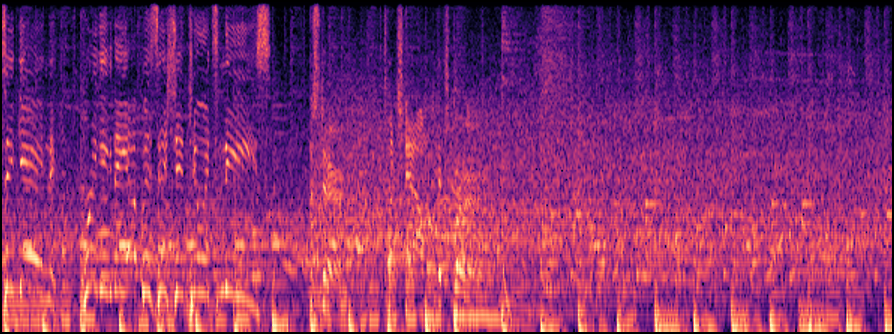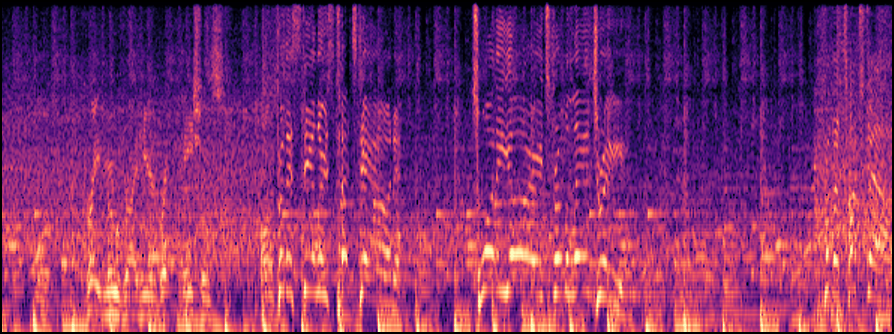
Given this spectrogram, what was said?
Again, bringing the opposition to its knees. Schuster, touchdown, Pittsburgh. Great move right here. Great patience. For the Steelers, touchdown. 20 yards from Landry. For the touchdown.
